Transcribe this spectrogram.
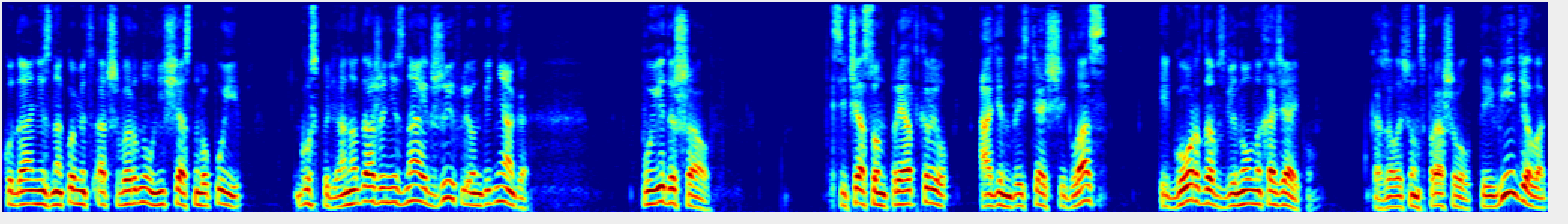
куда незнакомец отшвырнул несчастного Пуи. Господи, она даже не знает, жив ли он, бедняга. Пуи дышал. Сейчас он приоткрыл один блестящий глаз и гордо взглянул на хозяйку. Казалось, он спрашивал, «Ты видела,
